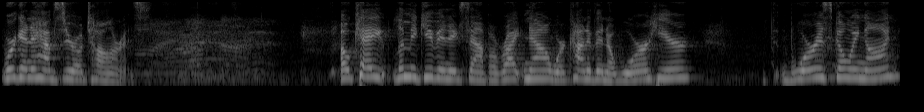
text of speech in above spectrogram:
We're going to have zero tolerance. Okay, let me give you an example. Right now, we're kind of in a war here. War is going on.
